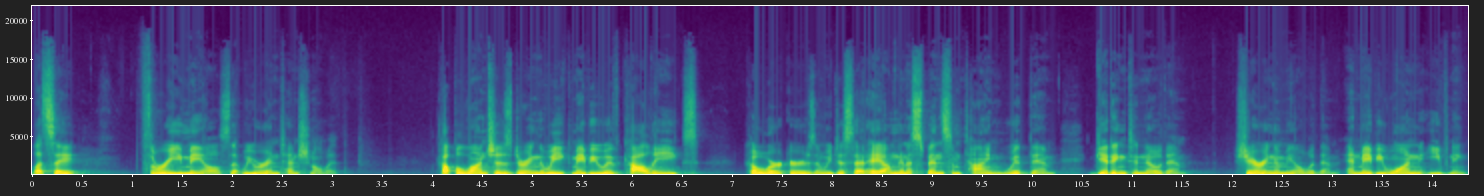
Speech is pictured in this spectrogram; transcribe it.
let's say, three meals that we were intentional with? A couple lunches during the week, maybe with colleagues, coworkers, and we just said, hey, I'm going to spend some time with them getting to know them, sharing a meal with them, and maybe one evening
